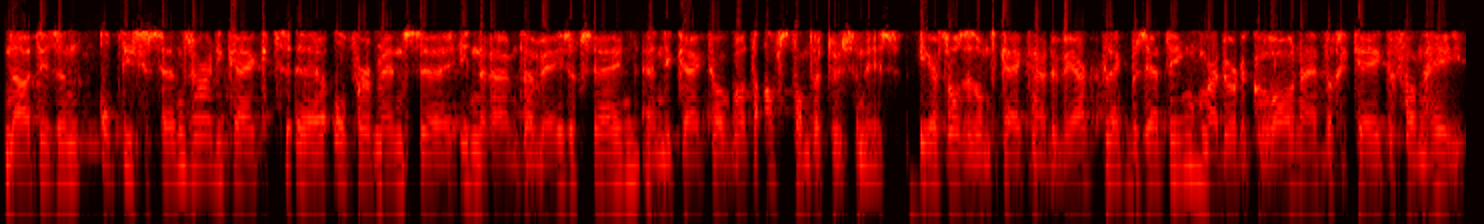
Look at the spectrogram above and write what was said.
Nou, het is een optische sensor. Die kijkt uh, of er mensen in de ruimte aanwezig zijn. En die kijkt ook wat de afstand ertussen is. Eerst was het om te kijken naar de werkplekbezetting. Maar door de corona hebben we gekeken van... hé, hey,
